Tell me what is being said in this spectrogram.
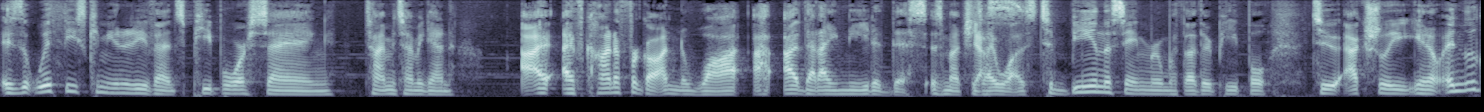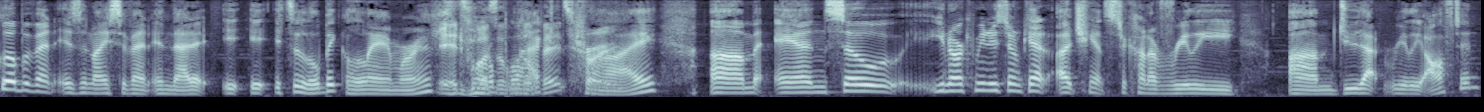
is that with these community events, people are saying time and time again, I, I've kind of forgotten why I, I, that I needed this as much as I was to be in the same room with other people to actually, you know. And the Globe event is a nice event in that it, it, it it's a little bit glamorous. It was a little black bit, true. um, and so you know our communities don't get a chance to kind of really um, do that really often.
